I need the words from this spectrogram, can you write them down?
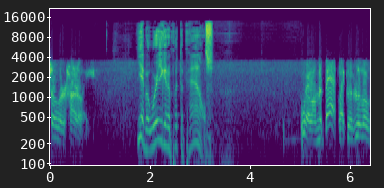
solar Harley? Yeah, but where are you going to put the panels? Well, on the back, like those little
